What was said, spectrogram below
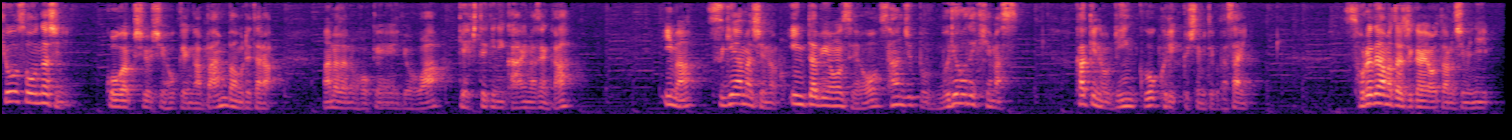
競争なしに高額収支保険がバンバン売れたら、あなたの保険営業は劇的に変わりませんか？今、杉山氏のインタビュー音声を30分無料で聞けます。下記のリンクをクリックしてみてください。それではまた次回お楽しみに。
